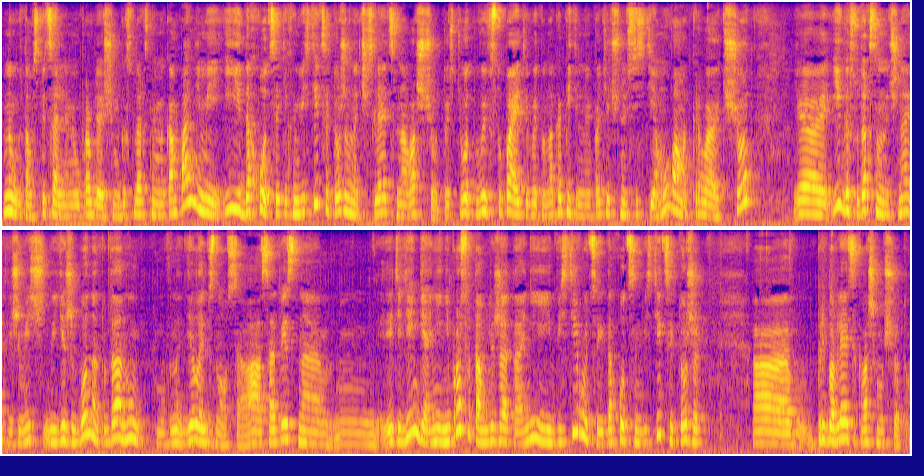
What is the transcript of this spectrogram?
ну, там, специальными управляющими государственными компаниями, и доход с этих инвестиций тоже начисляется на ваш счет. То есть вот вы вступаете в эту накопительную ипотечную систему, вам открывают счет, Э, и государство начинает ежемесячно, ежегодно туда ну, делать взносы. А, соответственно, эти деньги, они не просто там лежат, а они инвестируются, и доход с инвестиций тоже а, прибавляется к вашему счету.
